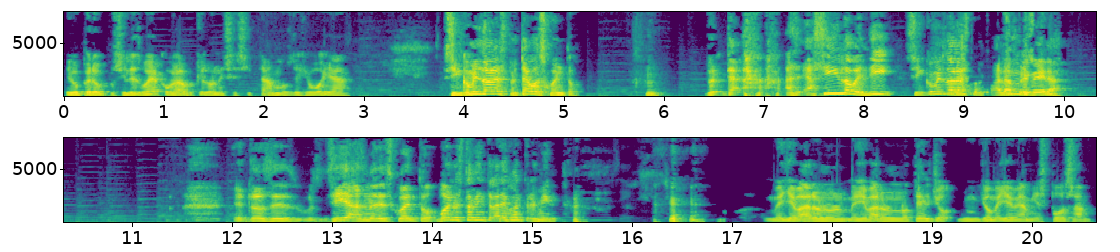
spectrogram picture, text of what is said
Digo, pero pues sí les voy a cobrar porque lo necesitamos. Dije, voy a... 5 mil dólares, pero te hago descuento. así lo vendí, 5 mil dólares. A la primera. Entonces, pues, sí, hazme descuento. Bueno, está bien, te la dejo en 3 mil. me, llevaron, me llevaron a un hotel, yo, yo me llevé a mi esposa,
